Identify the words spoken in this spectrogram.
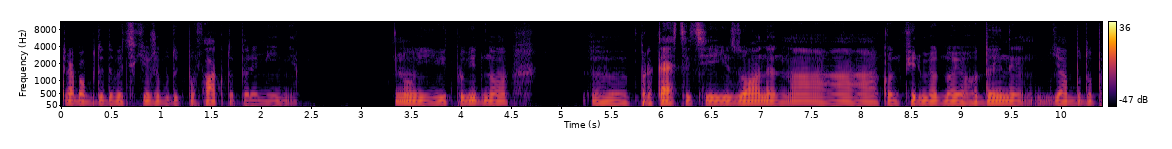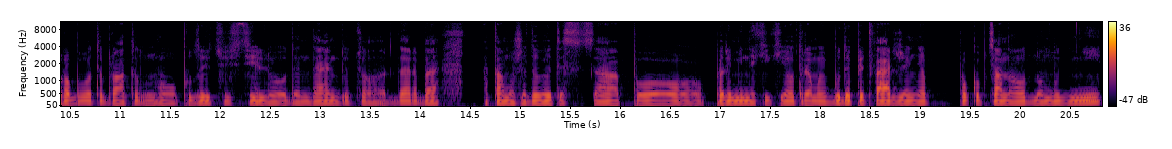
треба буде дивитися, які вже будуть по факту перемінні. Ну і відповідно е, при тесті цієї зони на конфірмі одної години я буду пробувати брати лонгову позицію з ціллю один день до цього РДРБ, а там уже дивитися по перемінних, які я отримую. Буде підтвердження покупця на одному дні.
